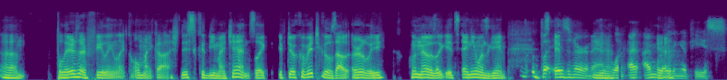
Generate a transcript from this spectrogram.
um, players are feeling like, oh my gosh, this could be my chance. Like if Djokovic goes out early, who knows? Like it's anyone's game. But If- Isner, man, yeah. look, I, I'm Yeah. writing a piece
